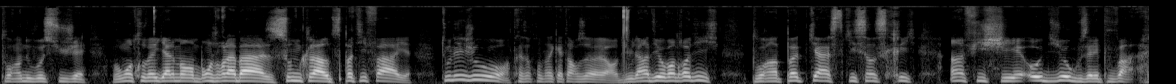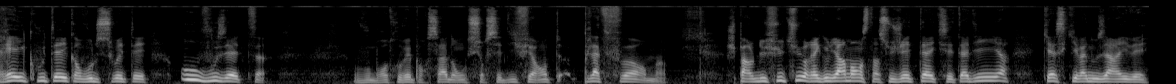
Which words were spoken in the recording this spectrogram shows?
pour un nouveau sujet. Vous m'en trouvez également Bonjour la base, SoundCloud, Spotify, tous les jours, 13h30 à 14h, du lundi au vendredi, pour un podcast qui s'inscrit, un fichier audio que vous allez pouvoir réécouter quand vous le souhaitez, où vous êtes. Vous me retrouvez pour ça donc sur ces différentes plateformes. Je parle du futur régulièrement, c'est un sujet tech, c'est-à-dire qu'est-ce qui va nous arriver?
